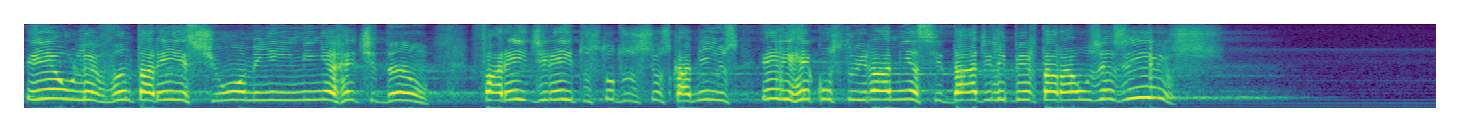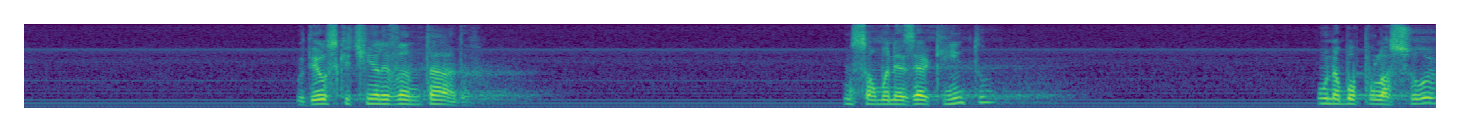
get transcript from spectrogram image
Eu levantarei este homem em minha retidão, farei direitos todos os seus caminhos, ele reconstruirá a minha cidade e libertará os exílios. O Deus que tinha levantado um Salmaneser V, um Nabopolassar,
